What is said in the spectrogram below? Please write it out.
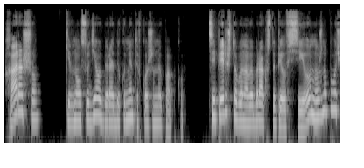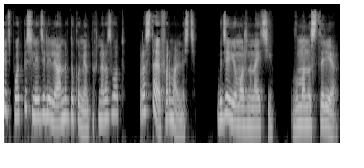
«Хорошо», — кивнул судья, убирая документы в кожаную папку. «Теперь, чтобы новый брак вступил в силу, нужно получить подпись леди Лилианы в документах на развод. Простая формальность. Где ее можно найти?» «В монастыре»,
